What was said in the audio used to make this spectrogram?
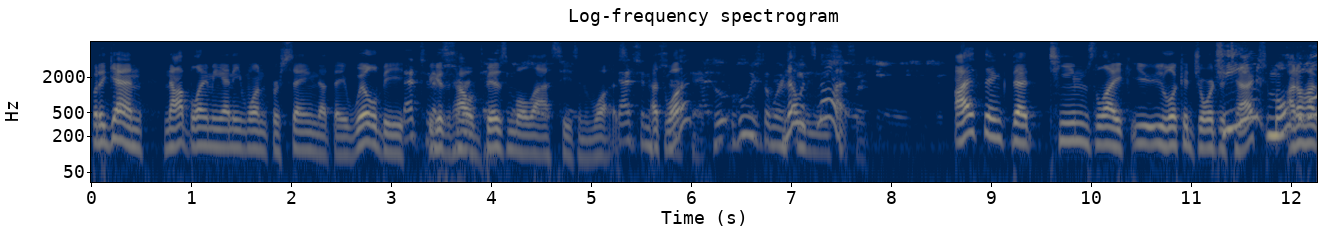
but again, not blaming anyone for saying that they will be That's because of how take. abysmal last season was. That's an that's what? Who, who is the worst? No, team it's in the not. ACC? I think that teams like you, you look at Georgia Teams Tech. multiple. I don't have.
